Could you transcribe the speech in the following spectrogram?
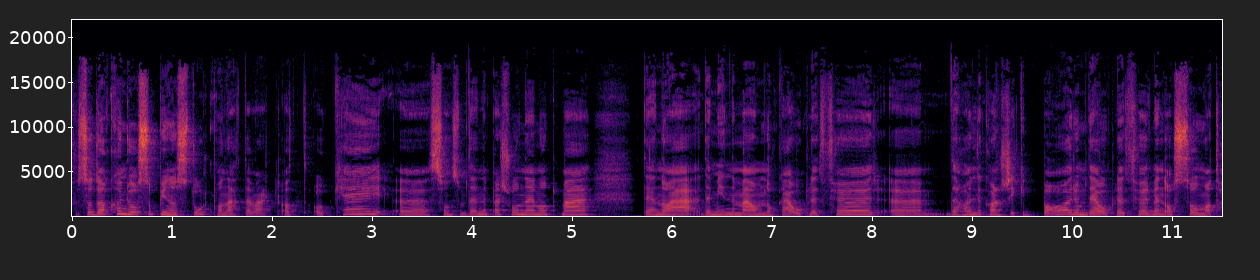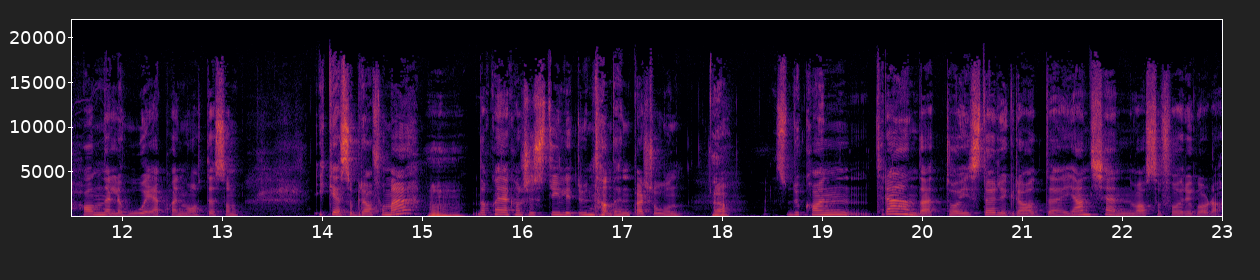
Så da kan du også begynne å stole på den etter hvert. At ok, eh, sånn som denne personen er mot meg, det, er jeg, det minner meg om noe jeg har opplevd før. Eh, Det handler kanskje ikke bare om det jeg har opplevd før, men også om at han eller hun er på en måte som ikke er så bra for meg. Mm. Da kan jeg kanskje styre litt unna den personen. Ja. Så du kan trene deg til å i større grad eh, gjenkjenne hva som foregår da.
